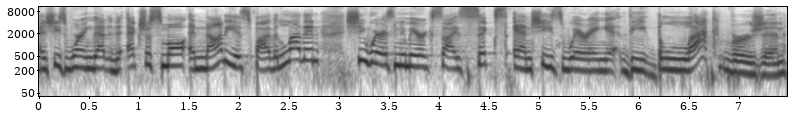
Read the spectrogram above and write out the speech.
and she's wearing that in extra small. And Nadia is is 5'11". She wears numeric size 6, and she's wearing the black version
